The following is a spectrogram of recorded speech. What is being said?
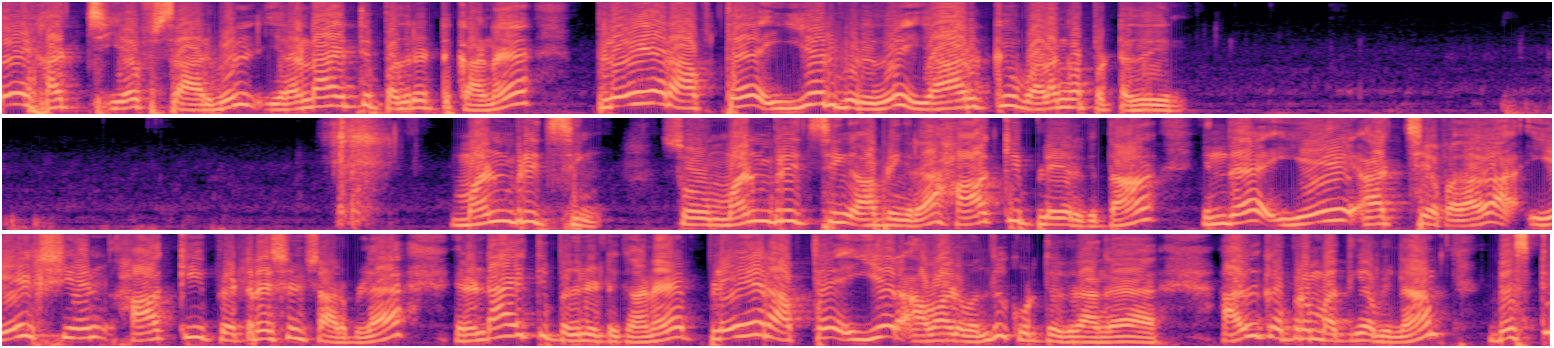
ஏஹெச்எஃப் சார்பில் இரண்டாயிரத்தி பதினெட்டுக்கான பிளேயர் ஆஃப் த இயர் விருது யாருக்கு வழங்கப்பட்டது? மன்பிரீத் சிங். ஸோ மன்பிரீத் சிங் அப்படிங்கிற ஹாக்கி பிளேயருக்கு தான் இந்த ஏஹெச்எஃப் அதாவது ஏஷியன் ஹாக்கி ஃபெடரேஷன் சார்பில் ரெண்டாயிரத்தி பதினெட்டுக்கான player of the year award வந்து கொடுத்துருக்குறாங்க. அதுக்கப்புறம் பார்த்தீங்க அப்படின்னா பெஸ்ட்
